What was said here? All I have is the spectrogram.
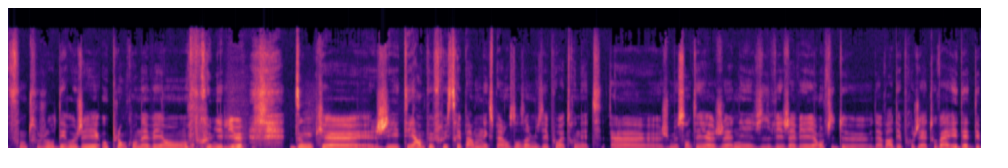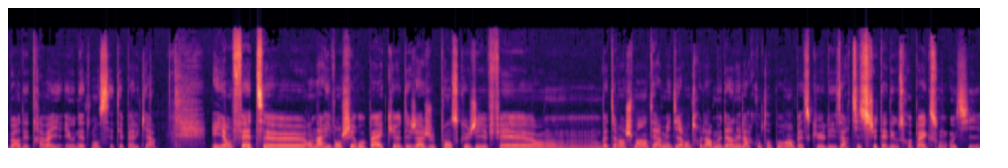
font toujours déroger au plan qu'on avait en premier lieu. Donc, euh, j'ai été un peu frustrée par mon expérience dans un musée, pour être honnête. Euh, je me sentais jeune et vive et j'avais envie d'avoir des projets à tout va et d'être débordée de travail. Et honnêtement, ce n'était pas le cas. Et en fait, en arrivant chez Ropac, déjà, je pense que j'ai fait, on va dire, un chemin intermédiaire entre l'art moderne et l'art contemporain parce que les artistes chez Tadeusz Ropac sont aussi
